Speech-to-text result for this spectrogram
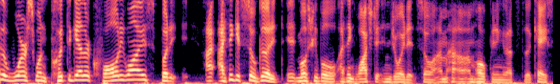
the worst one put together quality wise, but it, I, I, think it's so good. It, it, most people, I think, watched it, enjoyed it. So I'm, I'm hoping that's the case.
